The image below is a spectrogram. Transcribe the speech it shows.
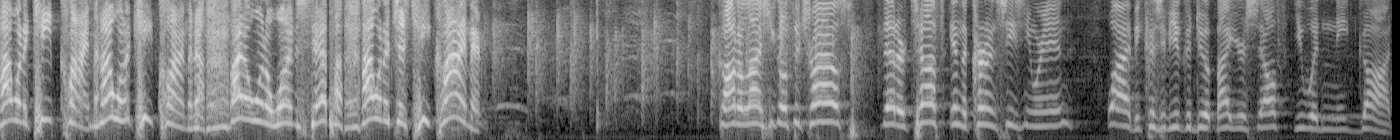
I want to keep climbing. I want to keep climbing. I don't want a one step. I want to just keep climbing. God allows you to go through trials that are tough in the current season you are in. Why? Because if you could do it by yourself, you wouldn't need God.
